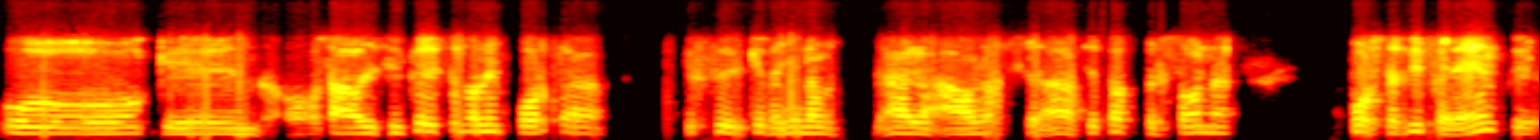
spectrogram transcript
O que, o sea, decir que eso no le importa, que, se, que dañen a, a, a ciertas personas por ser diferentes.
